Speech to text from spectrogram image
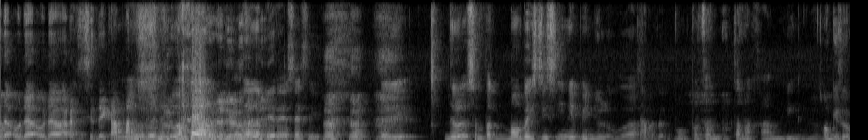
udah udah udah resesi dari kapan? Udah dulu, udah dulu. udah lebih resesi. Jadi dulu sempat mau bisnis ini pin dulu gua. Apa tuh? Mau peternak ternak kambing dulu. Oh gitu.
